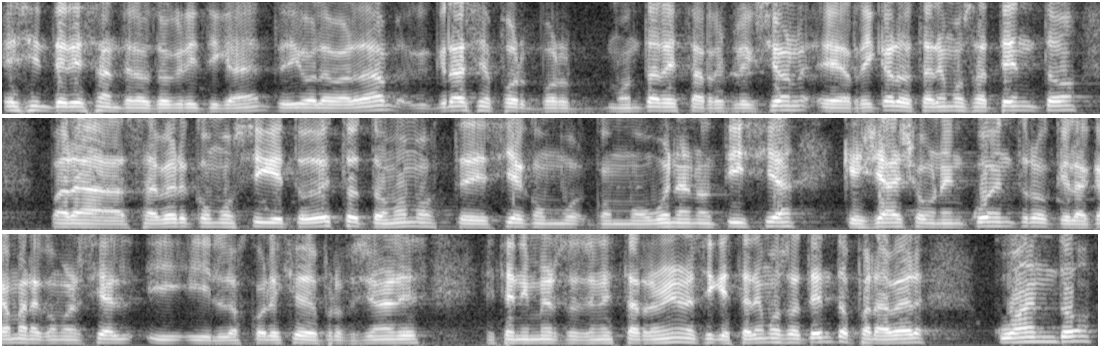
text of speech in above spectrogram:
Es interesante la autocrítica, ¿eh? te digo la verdad. Gracias por, por montar esta reflexión. Eh, Ricardo, estaremos atentos para saber cómo sigue todo esto. Tomamos, te decía, como, como buena noticia que ya haya un encuentro, que la Cámara Comercial y, los colegios de profesionales estén inmersos en esta reunión, así que estaremos atentos para ver cuándo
